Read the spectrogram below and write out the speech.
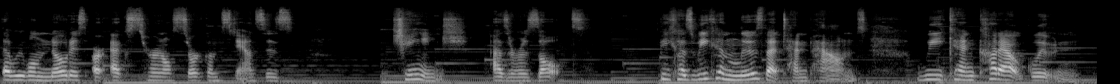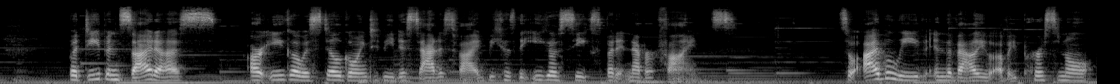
that we will notice our external circumstances change as a result. Because we can lose that 10 pounds, we can cut out gluten, but deep inside us, our ego is still going to be dissatisfied because the ego seeks but it never finds. So I believe in the value of a personal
